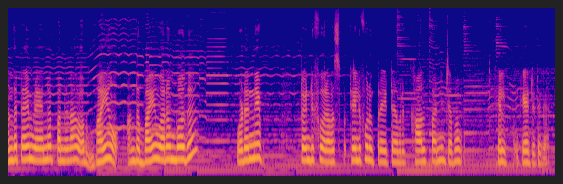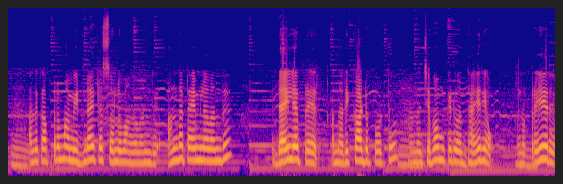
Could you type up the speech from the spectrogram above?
அந்த டைமில் என்ன பண்ணுனா ஒரு பயம். அந்த பயம் வரும்போது உடனே டுவெண்ட்டி ஃபோர் ஹவர்ஸ் டெலிஃபோனுக்கு போயிட்டு அவருக்கு கால் பண்ணி ஜெபம் ஹெல்ப் கேட்டுட்டுங்க. அதுக்கப்புறமா மிட் நைட்டில் சொல்லுவாங்க வந்து. அந்த டைமில் வந்து டெய்லியே ப்ரேயர் அந்த ரெக்கார்டு போட்டு அந்த ஜெபம் கேட்டு ஒரு தைரியம். அந்த ப்ரேயரு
